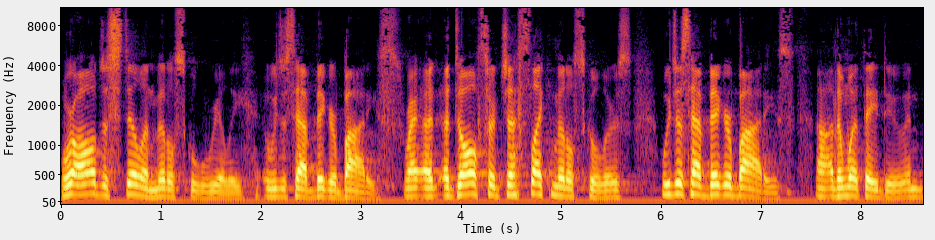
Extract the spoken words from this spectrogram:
we're all just still in middle school, really. We just have bigger bodies, right? Adults are just like middle schoolers. We just have bigger bodies uh, than what they do, and,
